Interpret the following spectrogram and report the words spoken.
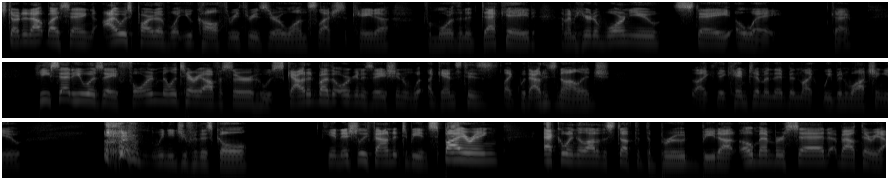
started out by saying, I was part of what you call 3301 slash cicada for more than a decade, and I'm here to warn you stay away. Okay. He said he was a foreign military officer who was scouted by the organization against his, like, without his knowledge. Like, they came to him and they've been like, We've been watching you. we need you for this goal. He initially found it to be inspiring, echoing a lot of the stuff that the Brood B.O members said about their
